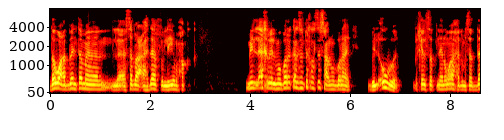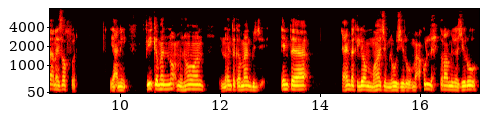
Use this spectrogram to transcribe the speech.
ضوعت بين 8 لسبع أهداف اللي هي محققة. من اخر المباراة كان لازم تخلص تسعة المباراة هاي. بالقوة خلصت 2 1 ومصدقنا يصفر. يعني في كمان نوع من هون إنه أنت كمان بج... أنت عندك اليوم مهاجم اللي هو جيرو. مع كل احترامي لجيرو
